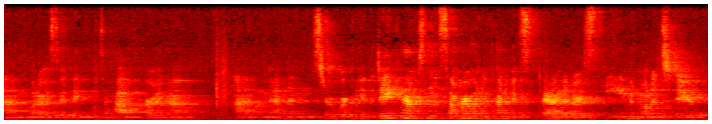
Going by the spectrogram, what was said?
um, what I was so thankful to have growing up. Um, and then started working at the day camps in the summer when we kind of expanded our scheme and wanted to do,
